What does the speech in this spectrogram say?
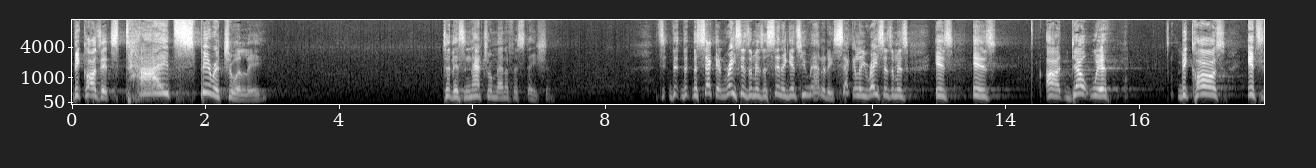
because it's tied spiritually to this natural manifestation. The, the, the, second, racism is a sin against humanity. Secondly, racism is, is, is uh, dealt with because it's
